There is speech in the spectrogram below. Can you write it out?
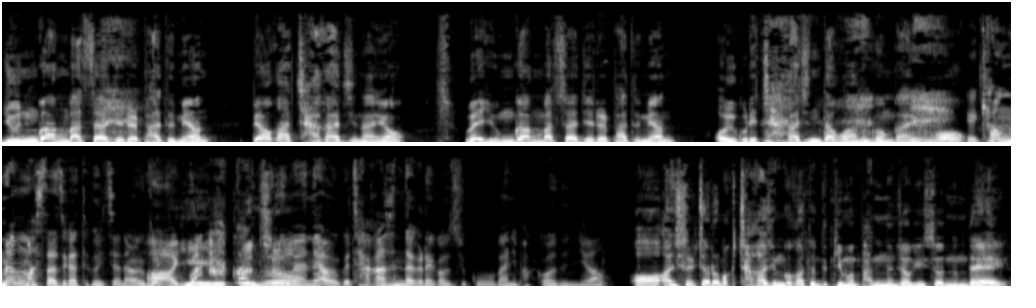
윤곽 마사지를 받으면 뼈가 작아지나요? 왜 윤곽 마사지를 받으면 얼굴이 작아진다고 하는 건가요? 그 경락 마사지 같은 거 있잖아요. 얼굴 아, 예, 꽉꽉 그렇죠. 누르면 얼굴 작아진다 그래가지고 많이 봤거든요. 어, 아니, 실제로 막 작아진 것 같은 느낌은 받는 적이 있었는데, 네.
